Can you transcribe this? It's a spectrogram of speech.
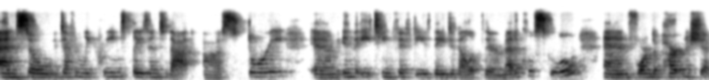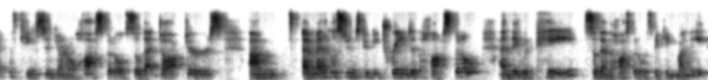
and so definitely Queens plays into that uh, story. Um, in the 1850s, they developed their medical school and formed a partnership with Kingston General Hospital so that doctors, um, uh, medical students could be trained at the hospital and they would pay. So then the hospital was making money,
